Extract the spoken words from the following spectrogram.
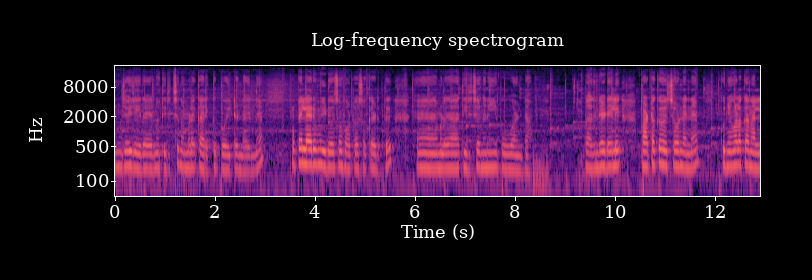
എൻജോയ് ചെയ്തായിരുന്നു. തിരിച്ച് നമ്മൾ കരയ്ക്ക് പോയിട്ടുണ്ടായിരുന്നേ. അപ്പോൾ എല്ലാവരും വീഡിയോസും ഫോട്ടോസൊക്കെ എടുത്ത് നമ്മൾ തിരിച്ചങ്ങനെ പോവാണ് കേട്ടോ അപ്പോൾ അതിന്റെ ഇടയിൽ പാട്ടൊക്കെ വെച്ചുകൊണ്ട് തന്നെ കുഞ്ഞുങ്ങളൊക്കെ നല്ല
